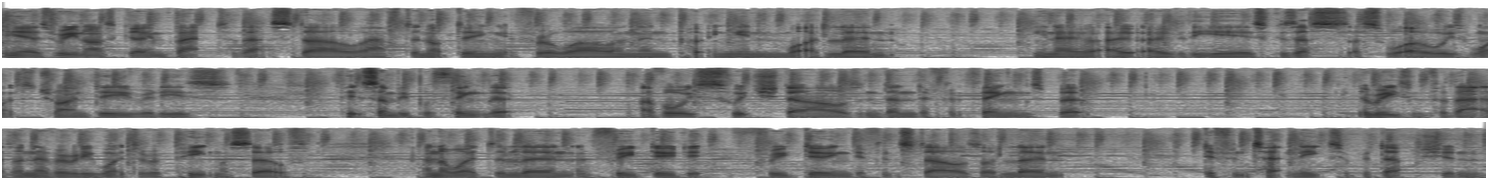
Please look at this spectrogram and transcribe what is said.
yeah, it's really nice going back to that style after not doing it for a while, and then putting in what I'd learned, you know, o- over the years. Because that's that's what I always wanted to try and do. Really, is some people think that I've always switched styles and done different things, but the reason for that is I never really wanted to repeat myself, and I wanted to learn. And through, do, doing different styles, I'd learn different techniques of production.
